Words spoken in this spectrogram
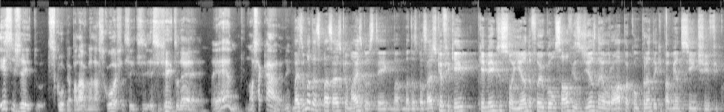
esse jeito, desculpe a palavra, mas nas coxas, assim, esse jeito, né? É nossa cara, né? Mas uma das passagens que eu mais gostei, uma, uma das passagens que eu fiquei, fiquei meio que sonhando foi o Gonçalves Dias na Europa comprando equipamento científico.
